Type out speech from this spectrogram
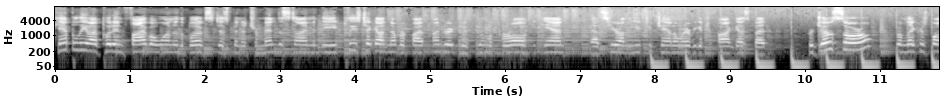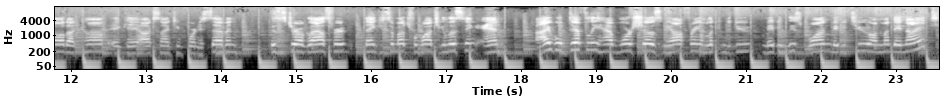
Can't believe I put in 501 in the books. Just been a tremendous time indeed. Please check out number 500 with Uma Parole if you can. That's here on the YouTube channel, wherever you get your podcasts. But for Joe Sorrell from LakersBall.com, aka Ox1947, this is Gerald Glassford. Thank you so much for watching and listening. And I will definitely have more shows in the offering. I'm looking to do maybe at least one, maybe two on Monday night.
